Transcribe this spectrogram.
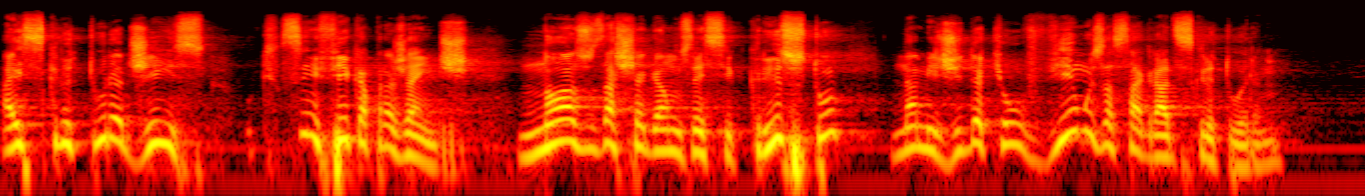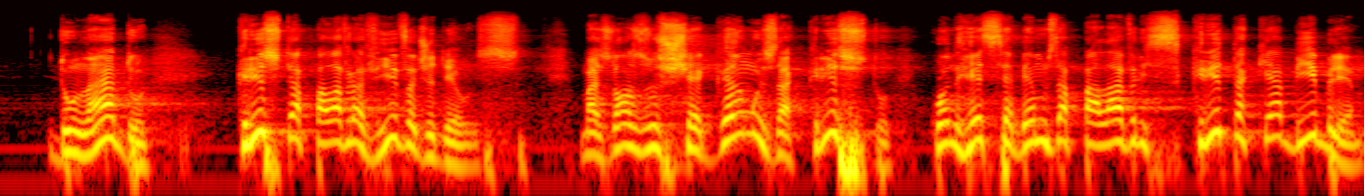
A Escritura diz: o que significa para a gente? Nós nos achegamos a esse Cristo na medida que ouvimos a Sagrada Escritura. De um lado, Cristo é a palavra viva de Deus, mas nós nos chegamos a Cristo quando recebemos a palavra escrita que é a Bíblia.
